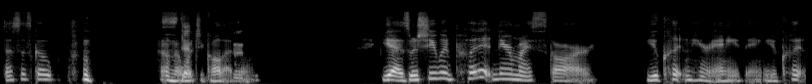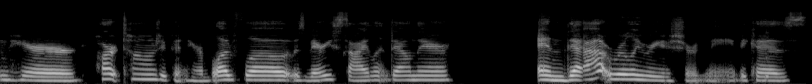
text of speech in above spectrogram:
stethoscope? I don't know what you call that. Yes, when she would put it near my scar, you couldn't hear anything. You couldn't hear heart tones. You couldn't hear blood flow. It was very silent down there. And that really reassured me because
